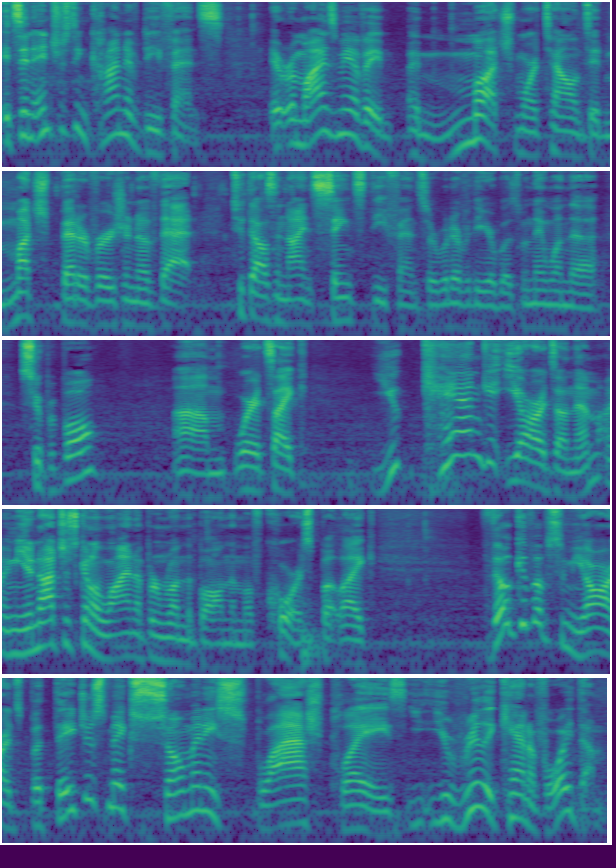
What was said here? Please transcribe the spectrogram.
It's an interesting kind of defense. It reminds me of a, a much more talented, much better version of that 2009 Saints defense or whatever the year was when they won the Super Bowl, um, where it's like you can get yards on them. I mean, you're not just going to line up and run the ball on them, of course, but like they'll give up some yards, but they just make so many splash plays. y- You really can't avoid them.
